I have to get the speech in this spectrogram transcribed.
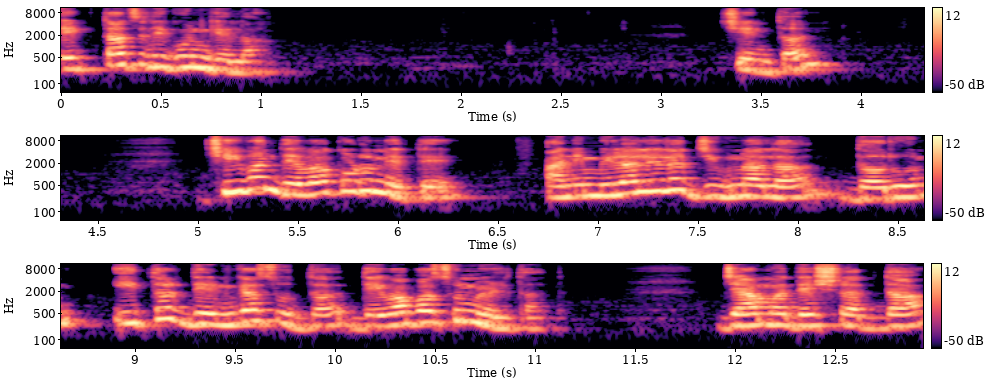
एकटाच निघून गेला. चिंतन. जीवन देवाकडून येते आणि मिळालेल्या जीवनाला धरून इतर देणग्यासुद्धा देवापासून मिळतात. ज्यामध्ये श्रद्धा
